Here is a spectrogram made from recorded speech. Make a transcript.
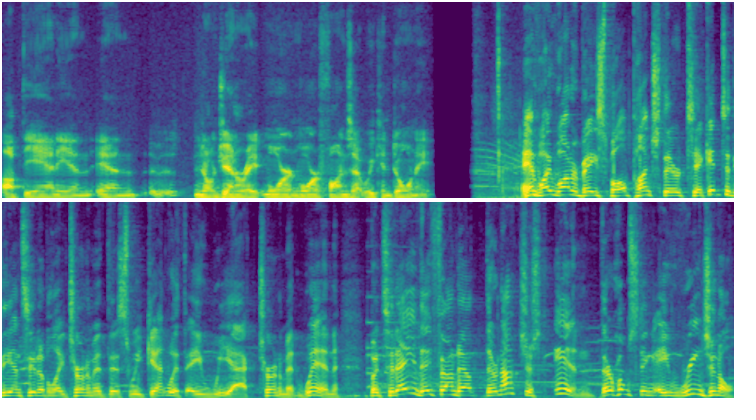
up the ante and, and, you know, generate more and more funds that we can donate. And Whitewater Baseball punched their ticket to the NCAA tournament this weekend with a WIAC tournament win. But today they found out they're not just in, they're hosting a regional.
